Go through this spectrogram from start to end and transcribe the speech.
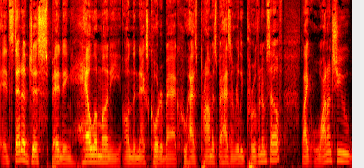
Instead of just spending hella money on the next quarterback who has promise but hasn't really proven himself, like why don't you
